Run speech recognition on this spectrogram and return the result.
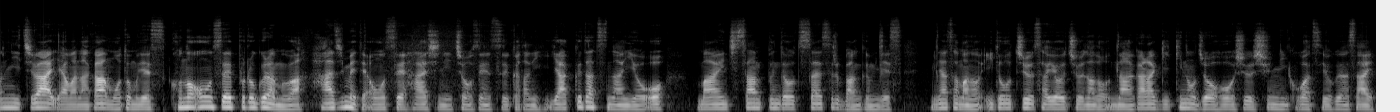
んにちは、山中もとむです。この音声プログラムは、初めて音声配信に挑戦する方に役立つ内容を毎日3分でお伝えする番組です。皆様の移動中、作業中など、ながら聞きの情報収集にご活用ください。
